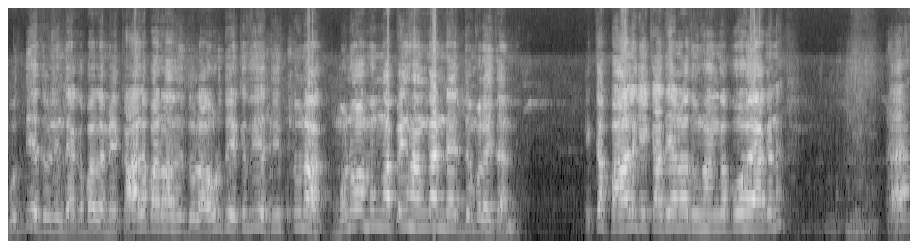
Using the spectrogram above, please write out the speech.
බුද්ධිය තුලින් දැකපල්ලා මේ කාල පරාසය තුල අවුරුදු 133ක් මොනවා මුන් අපෙන් හංගන්න ඇද්ද උඹලා හිතන්නේ? එක පාලකෙක් අද යනවා දුන් හංගපුව හොයාගෙන ඈ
